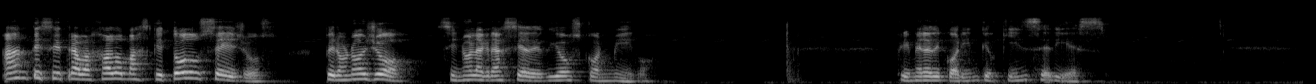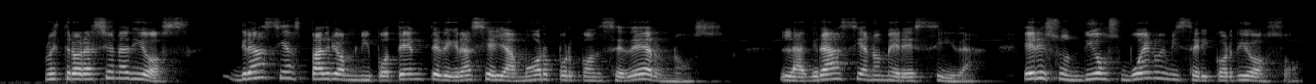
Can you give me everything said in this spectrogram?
Antes he trabajado más que todos ellos, pero no yo, sino la gracia de Dios conmigo. Primera de Corintios 15, 10. Nuestra oración a Dios. Gracias Padre Omnipotente de gracia y amor por concedernos la gracia no merecida. Eres un Dios bueno y misericordioso.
